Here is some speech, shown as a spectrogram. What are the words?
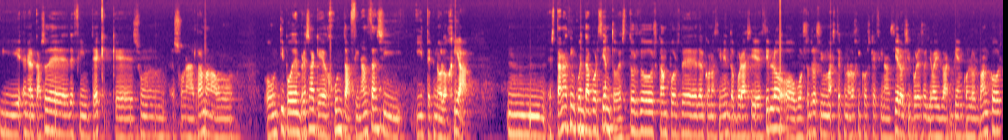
y en el caso de, FinTech, que es, un, es una rama o o un tipo de empresa que junta finanzas y, tecnología. Mm, ¿Están al 50% estos dos campos del conocimiento, por así decirlo? ¿O vosotros sois más tecnológicos que financieros y por eso lleváis bien con los bancos?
